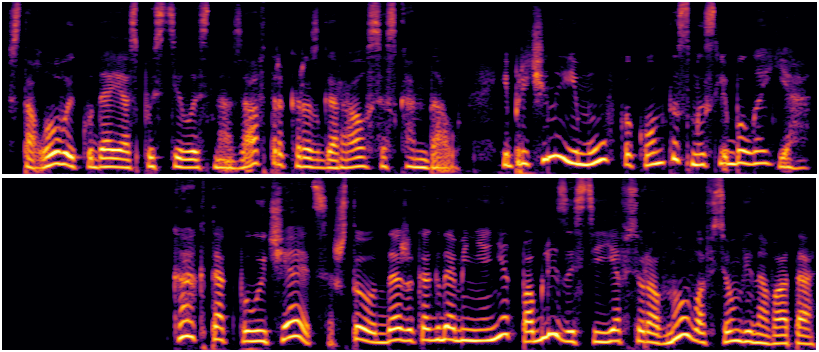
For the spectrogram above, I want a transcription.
В столовой, куда я спустилась на завтрак, разгорался скандал, и причиной ему в каком-то смысле была я. Как так получается, что даже когда меня нет поблизости, я все равно во всем виновата?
